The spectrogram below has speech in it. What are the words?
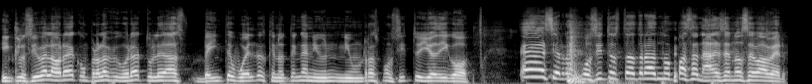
Inclusive a la hora de comprar la figura, tú le das 20 vueltas que no tenga ni un, ni un rasponcito. Y yo digo, eh, si el rasponcito está atrás, no pasa nada, ese no se va a ver.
